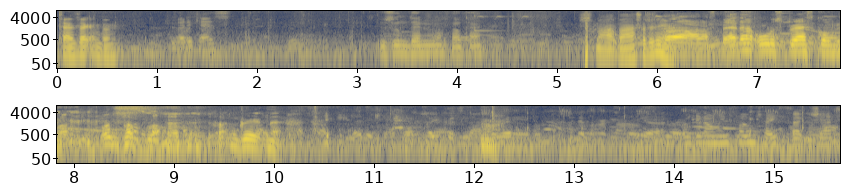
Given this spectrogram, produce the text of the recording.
10 seconds done. Ready, Kez? You zoomed in enough, okay? Smart bastard, isn't he? Ah, that's better. All the stress gone. One top block. Fucking great, isn't it? I'm going on my phone tray, focus yet.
